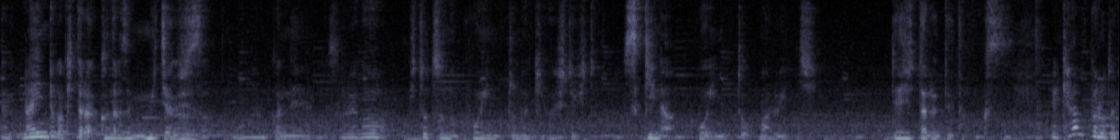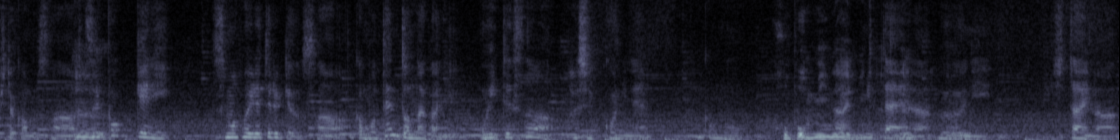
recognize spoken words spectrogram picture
なんか LINE とか来たら必ず見ちゃうしさ、なんかねそれが一つのポイントな気がしてきた。好きなポイント丸一。デジタルデトックス。でキャンプの時とかもさうん。普通にポッケにスマホ入れてるけどさなんかもうテントの中に置いてさ端っこにねなんかもほぼ見ないうみみたいな、ね、たいな風にしたいなと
